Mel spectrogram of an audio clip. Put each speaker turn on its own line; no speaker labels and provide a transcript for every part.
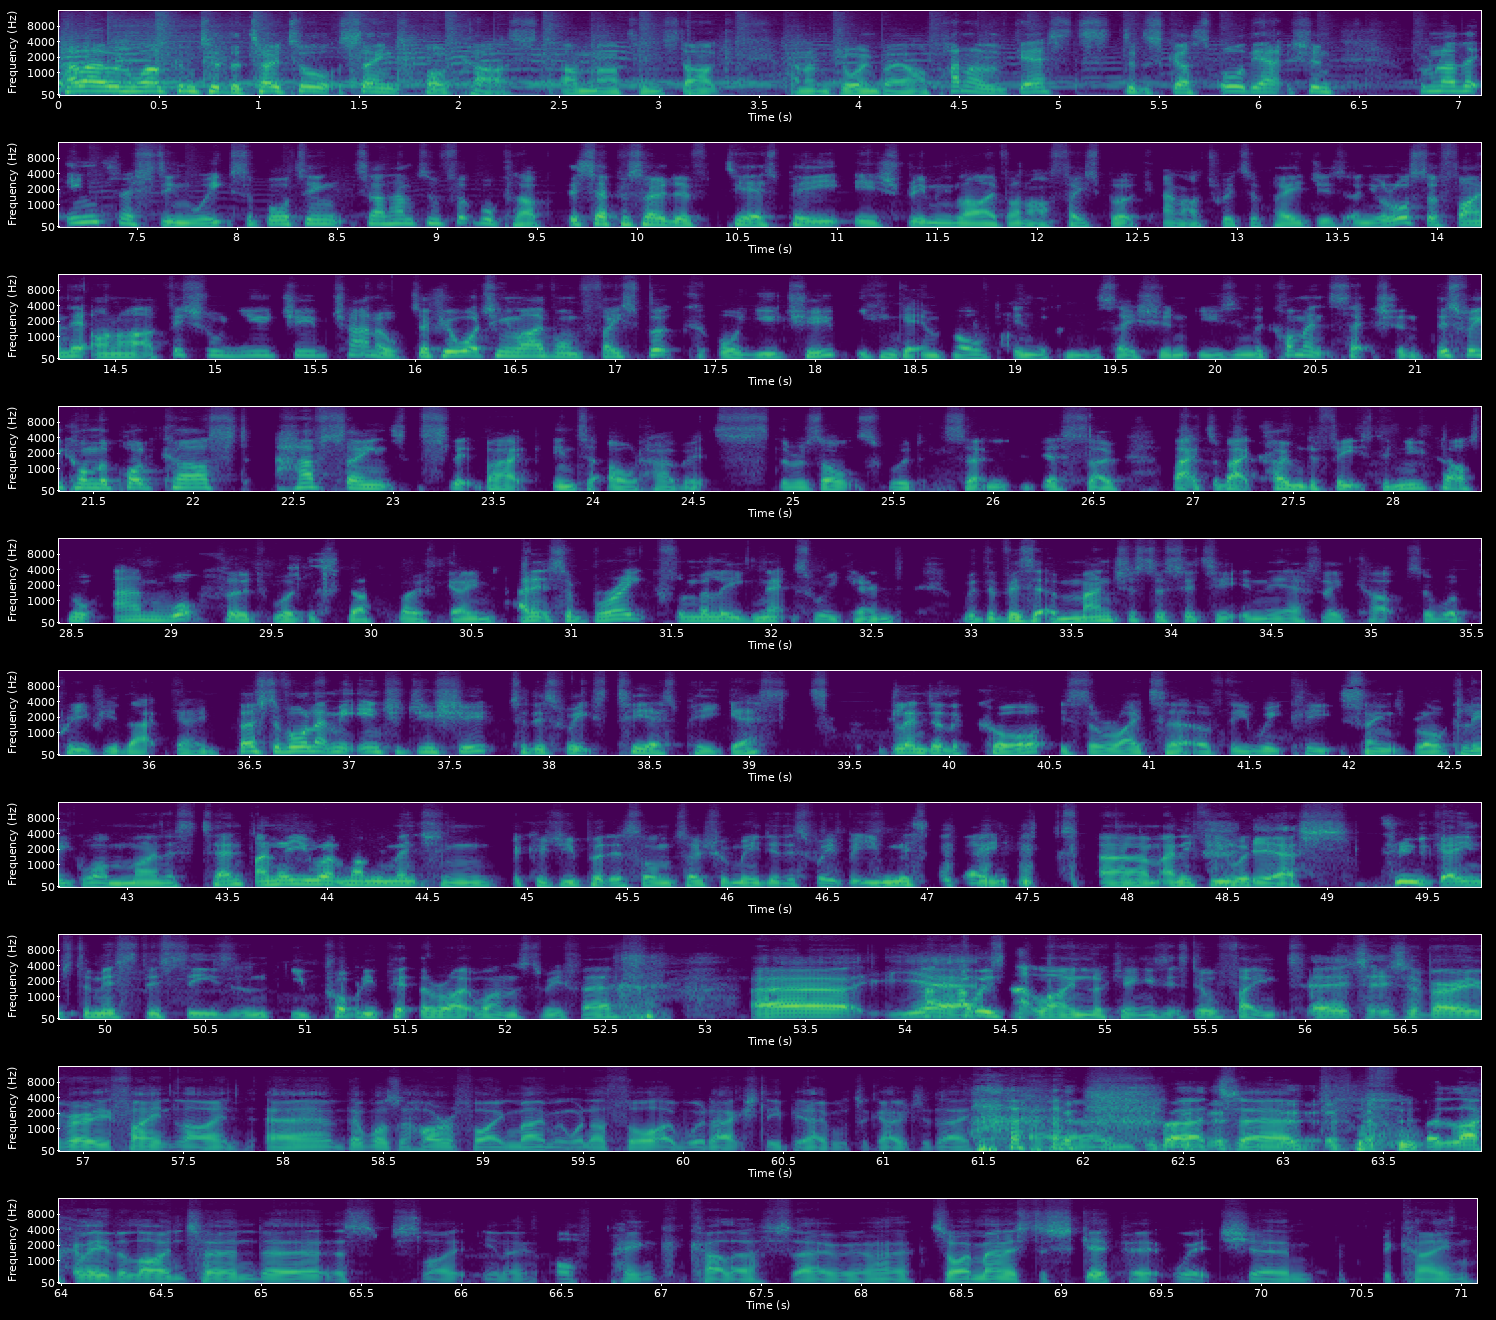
Hello and welcome to the Total Saints podcast. I'm Martin Stark and I'm joined by our panel of guests to discuss all the action from another interesting week supporting Southampton Football Club. This episode of TSP is streaming live on our Facebook and our Twitter pages, and you'll also find it on our official YouTube channel. So if you're watching live on Facebook or YouTube, you can get involved in the conversation using the comments section. This week on the podcast, have Saints slip back into old habits? The results would certainly suggest so. Back to back home defeats to Newcastle and Watford were discussed both games, and it's a break from the league next weekend with the visit of Manchester City in the FA Cup. So we'll preview that game. First of of all, let me introduce you to this week's TSP guests. Glenn Delacour is the writer of the weekly Saints blog League One Minus 10. I know you weren't me mentioning because you put this on social media this week, but you missed games. um, and if you were
yes.
two games to miss this season, you probably picked the right ones, to be fair.
Uh, yeah.
How, how is that line looking? Is it still faint?
It's, it's a very, very faint line. Uh, there was a horrifying moment when I thought I would actually be able to go today. Um, but, uh, but luckily the line turned a, a slight, you know, off pink color. So, uh, so I managed to skip it, which um, became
